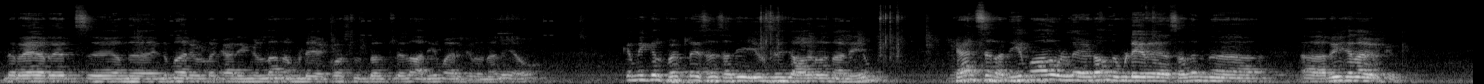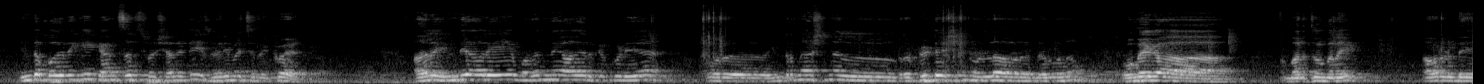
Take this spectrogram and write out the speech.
இந்த ரேர் எர்த்ஸு அந்த இந்த மாதிரி உள்ள காரியங்கள்லாம் நம்முடைய கோஸ்டல் பெல்ட்லலாம் அதிகமாக இருக்கிறதுனாலையும் கெமிக்கல் ஃபர்டிலைசர்ஸ் அதிக யூசேஜ் ஆகிறதுனாலையும் கேன்சர் அதிகமாக உள்ள இடம் நம்முடைய சதன் ரீஜனாக இருக்குது இந்த பகுதிக்கு cancer speciality is very much required அதில் இந்தியாவிலேயே முதன்மையாக இருக்கக்கூடிய ஒரு இன்டர்நேஷ்னல் ரெப்யூட்டேஷன் உள்ள ஒரு நிறுவனம் ஒமேகா மருத்துவமனை அவர்களுடைய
